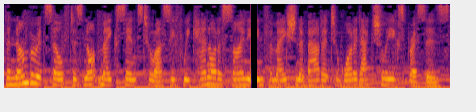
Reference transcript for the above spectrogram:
The number itself does not make sense to us if we cannot assign information about it to what it actually expresses.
